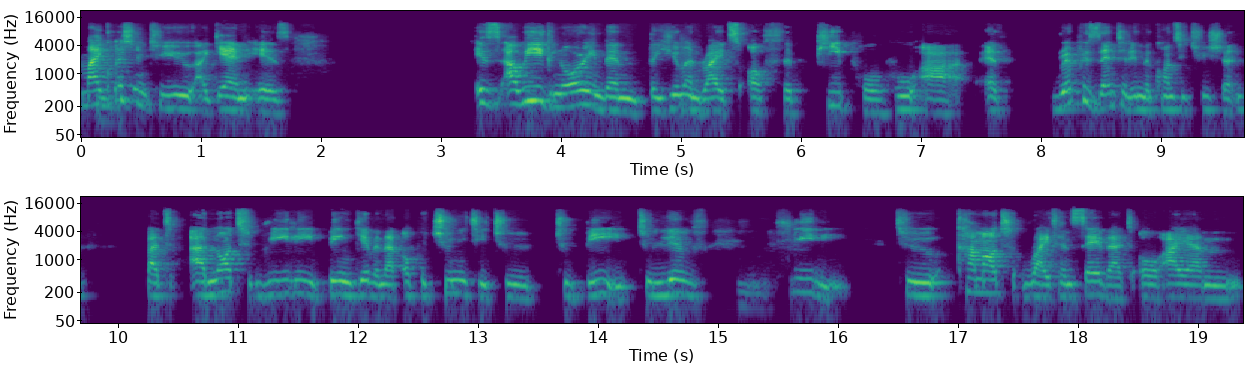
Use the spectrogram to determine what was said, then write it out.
my question to you again is is are we ignoring then the human rights of the people who are uh, represented in the constitution but are not really being given that opportunity to to be to live freely to come out right and say that oh i am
